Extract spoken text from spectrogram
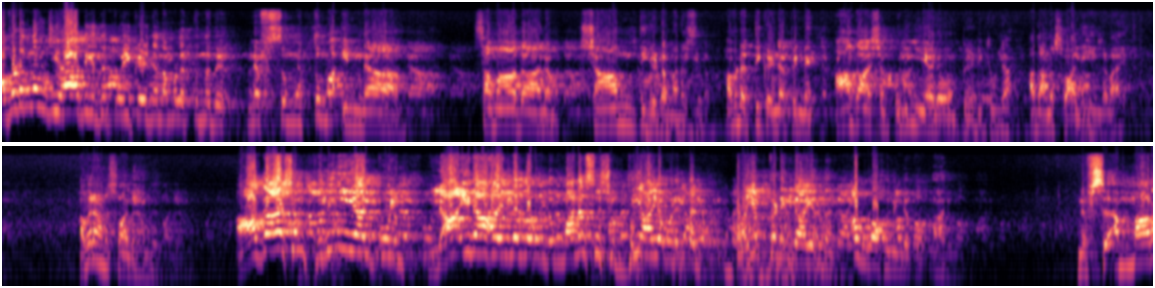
അവിടെ നിന്നും ജിഹാദ് ചെയ്ത് പോയി കഴിഞ്ഞാൽ നമ്മൾ എത്തുന്നത് നഫ്സ് മുത്തുമ ഇന്ന സമാധാനം ശാന്തിയുടെ മനസ്സ്. അവിടെ എത്തിക്കഴിഞ്ഞാൽ പിന്നെ ആകാശം പുലുങ്ങിയാലോ അവൻ പേടിക്കൂല. അതാണ് സ്വാലിഹ്യങ്ങളായത് അവരാണ് സ്വാലിഹ്യങ്ങൾ ആകാശം കുലുങ്ങിയാൽ പോലും ലാ ഇലാഹ ഇല്ലല്ലാഹ് കൊണ്ട് മനസ്സ് ശുദ്ധിയായ ഒരുത്തൻ ഭയപ്പെടില്ല എന്ന് അള്ളാഹുവിന്റെ ഖുർആനും നഫ്സ് അമ്മാറ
